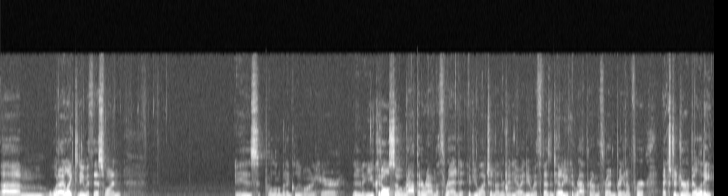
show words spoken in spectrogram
um, what I like to do with this one is put a little bit of glue on here. Uh, you could also wrap it around the thread. If you watch another video I do with pheasant tail, you could wrap around the thread and bring it up for extra durability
